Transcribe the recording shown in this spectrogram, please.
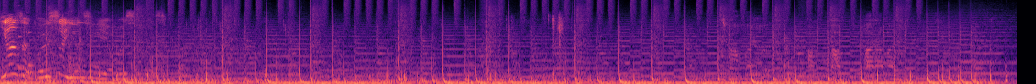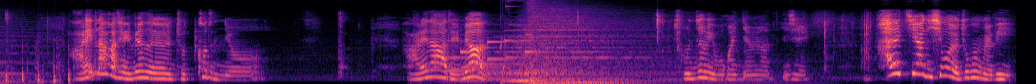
2연승, 벌써 2연승이에요, 벌써 2연승. 자, 과연, 아, 아. 아레나가 되면은 좋거든요. 아레나가 되면 좋은 점이 뭐가 있냐면 이제 할지하기 쉬워요 조금 맵이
